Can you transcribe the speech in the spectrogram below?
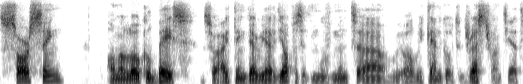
sourcing on a local base. So I think there we have the opposite movement. Uh, well, we can't go to the restaurant yet,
